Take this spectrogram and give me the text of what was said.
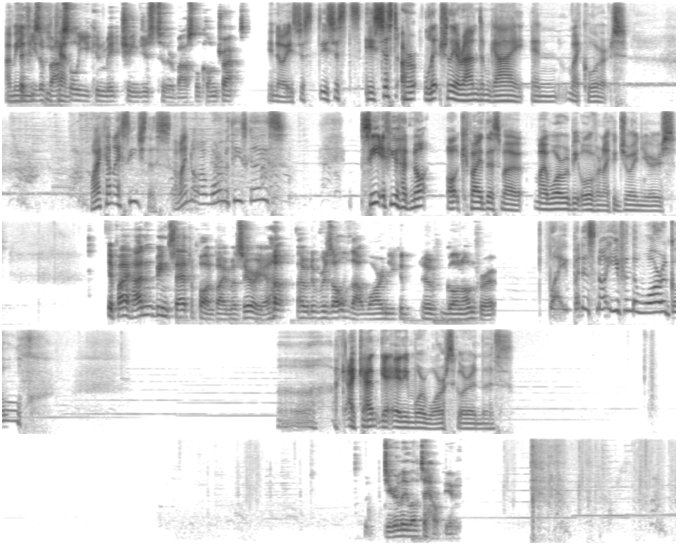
I mean, if he's a vassal, you can make changes to their vassal contract. You know, he's just he's just he's just a, literally a random guy in my court. Why can't I siege this? Am I not at war with these guys? See, if you had not occupied this, my my war would be over, and I could join yours. If I hadn't been set upon by Masuria, I would have resolved that war and you could have gone on for it. Why? But it's not even the war goal. Uh, I, I can't get any more war score in this. Would dearly love to help you.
